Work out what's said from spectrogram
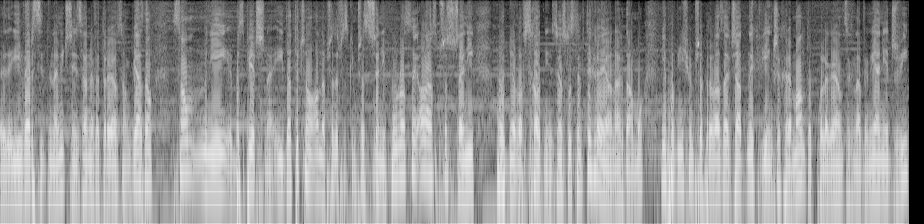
e, jej wersji dynamicznej, zwanej wędrującą gwiazdą, są mniej bezpieczne i dotyczą one przede wszystkim przestrzeni północnej oraz przestrzeni południowo-wschodniej. W związku z tym w tych rejonach domu nie powinniśmy przeprowadzać żadnych większych remontów polegających na wymianie drzwi,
